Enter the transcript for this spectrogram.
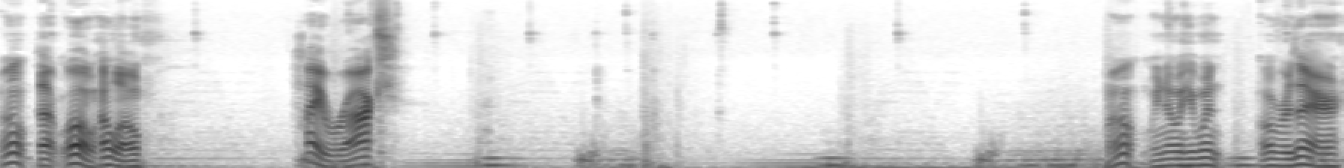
Oh, that, whoa, hello. Hi, Rock. Well, we know he went over there.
